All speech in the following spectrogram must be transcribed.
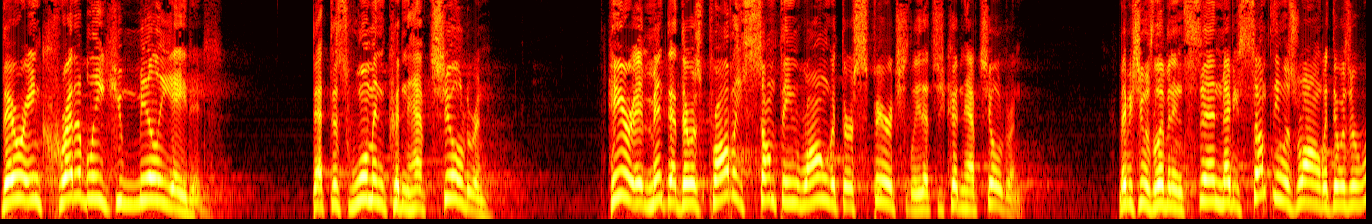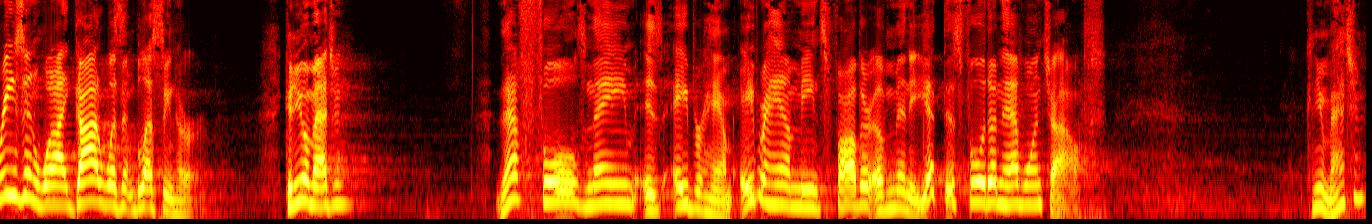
they were incredibly humiliated that this woman couldn't have children. Here, it meant that there was probably something wrong with her spiritually that she couldn't have children. Maybe she was living in sin. Maybe something was wrong, but there was a reason why God wasn't blessing her. Can you imagine? That fool's name is Abraham. Abraham means father of many, yet this fool doesn't have one child. Can you imagine?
